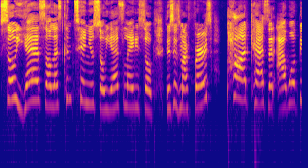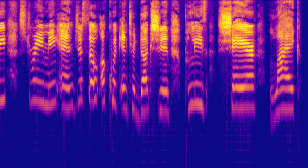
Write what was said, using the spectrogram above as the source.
So, yes, so let's continue. So, yes, ladies. So, this is my first podcast that I will be streaming. And just so a quick introduction. Please share, like,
